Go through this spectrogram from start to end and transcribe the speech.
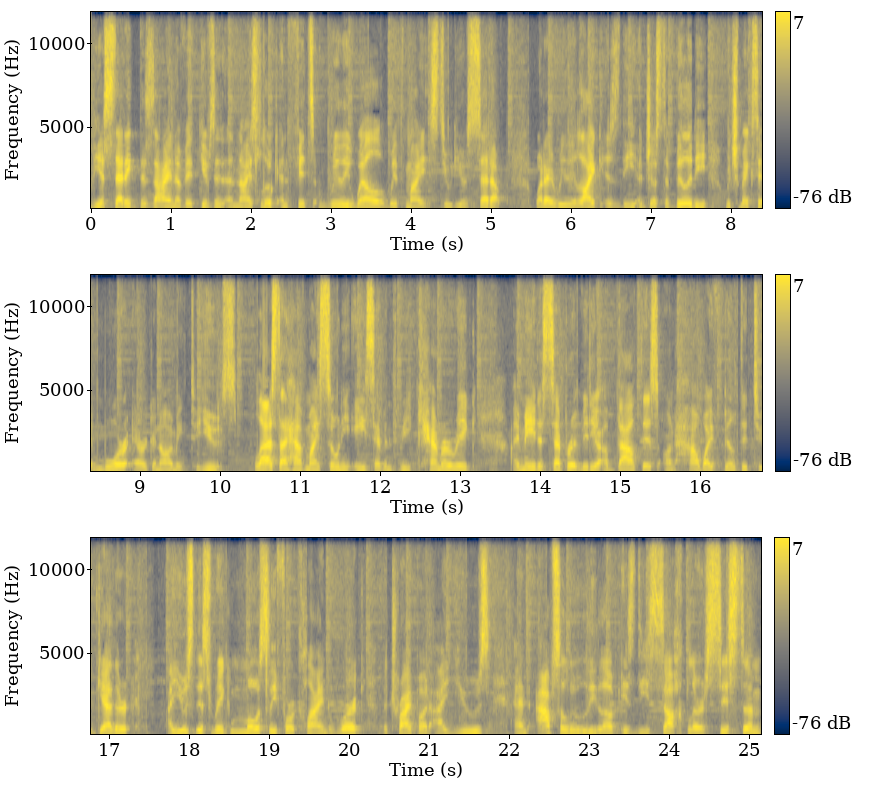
The aesthetic design of it gives it a nice look and fits really well with my studio setup. What I really like is the adjustability, which makes it more ergonomic to use. Last, I have my Sony a7 III camera rig. I made a separate video about this on how I've built it together. I use this rig mostly for client work. The tripod I use and absolutely love is the Sachtler system.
